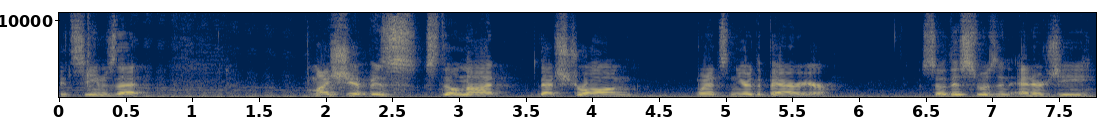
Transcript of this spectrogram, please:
it seems that my ship is still not that strong when it's near the barrier. So this was an energy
